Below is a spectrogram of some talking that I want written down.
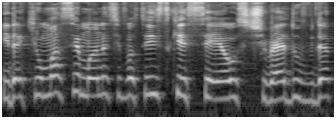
e daqui uma semana, se você esqueceu, se tiver dúvida,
